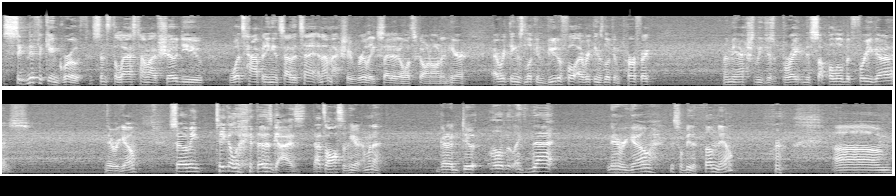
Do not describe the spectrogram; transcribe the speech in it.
significant growth since the last time I've showed you what's happening inside the tent. And I'm actually really excited on what's going on in here. Everything's looking beautiful. Everything's looking perfect. Let me actually just brighten this up a little bit for you guys. There we go. So, I mean, take a look at those guys. That's awesome here. I'm to, gotta do it a little bit like that. There we go. This will be the thumbnail. Um,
